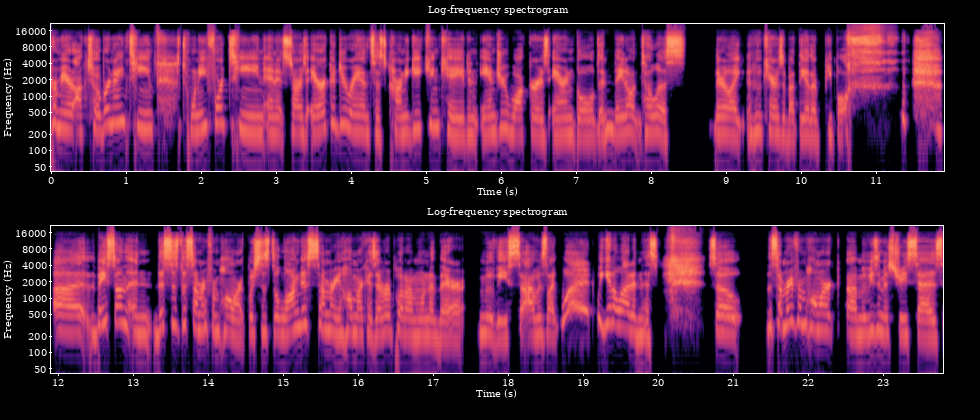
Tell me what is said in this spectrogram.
premiered October 19th, 2014, and it stars Erica Durance as Carnegie Kincaid and Andrew Walker as Aaron Gold. And they don't tell us they're like, who cares about the other people? uh, based on, and this is the summary from Hallmark, which is the longest summary Hallmark has ever put on one of their movies. So I was like, what? We get a lot in this. So the summary from Hallmark uh, Movies and Mysteries says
